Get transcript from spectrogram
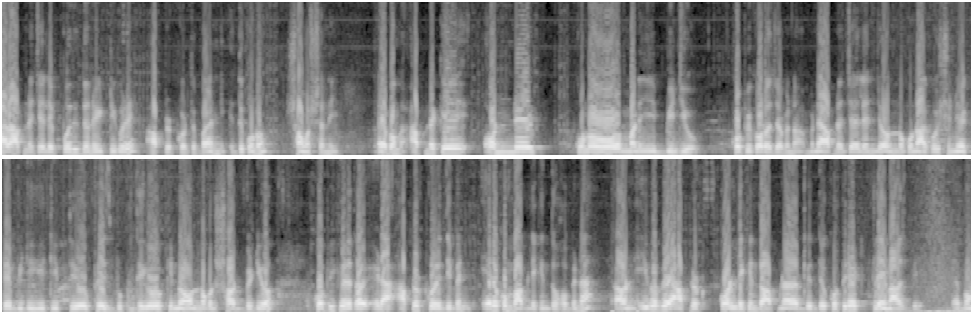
আর আপনি চাইলে প্রতিদিন একটি করে আপলোড করতে পারেন, এতে কোনো সমস্যা নেই। এবং আপনাকে অন্যের কোনো মানে ভিডিও কপি করা যাবে না। মানে আপনি চাইলেন যে অন্য কোনো আকর্ষণীয় একটা ভিডিও ইউটিউব থেকেও ফেসবুক থেকেও, কিংবা অন্য কোনো শর্ট ভিডিও কপি করে এটা আপলোড করে দিবেন। এরকম ভাবলে কিন্তু হবে না, কারণ এইভাবে আপলোড করলে কিন্তু আপনার বিরুদ্ধে কপিরাইট ক্লেম আসবে এবং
